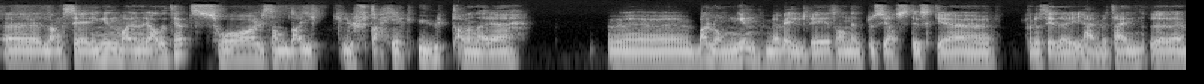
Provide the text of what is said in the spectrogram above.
PTV-lanseringen var en realitet, så liksom, da gikk lufta helt ut av den derre uh, ballongen med veldig sånn entusiastiske, for å si det i hermetegn, uh,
